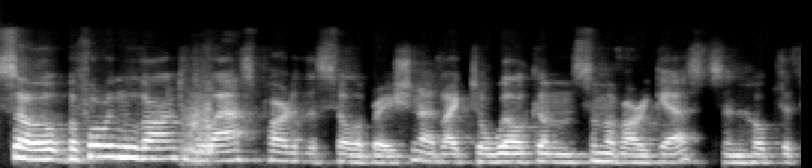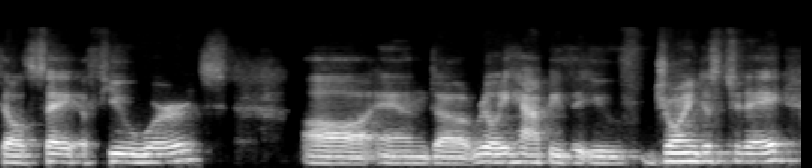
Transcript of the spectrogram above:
So before we move on to the last part of the celebration, I'd like to welcome some of our guests and hope that they'll say a few words. Uh, and uh, really happy that you've joined us today.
